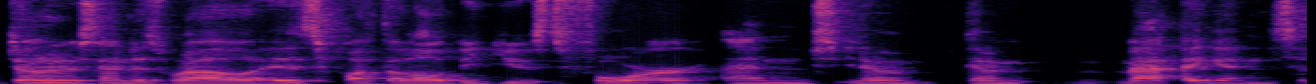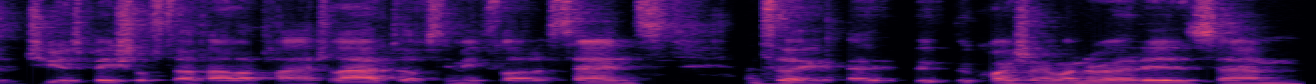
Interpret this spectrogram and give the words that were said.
don't understand as well is what they'll all be used for. And, you know, kind of mapping and sort of geospatial stuff out of Planet Labs obviously makes a lot of sense. And so like, uh, the, the, question I wonder about is, um,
